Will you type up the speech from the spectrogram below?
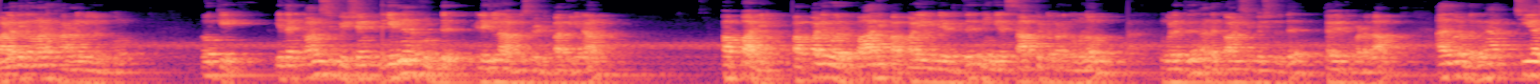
பலவிதமான காரணங்கள் இருக்கும். ஓகே இந்த கான்ஸ்டிபேஷன் என்னென்ன ஃபுட்டு எடுக்கலாம் அப்படின்னு சொல்லிட்டு பார்த்தீங்கன்னா பப்பாளி. பப்பாளி ஒரு பாதி பப்பாளி வந்து எடுத்து நீங்கள் சாப்பிட்டு வரது மூலம் உங்களுக்கு அந்த கான்ஸ்டிபேஷன் வந்து தவிர்க்கப்படலாம். அதுக்கப்புறம் பார்த்தீங்கன்னா சியா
